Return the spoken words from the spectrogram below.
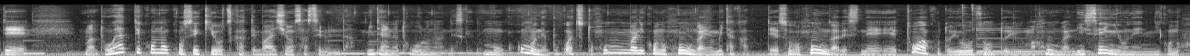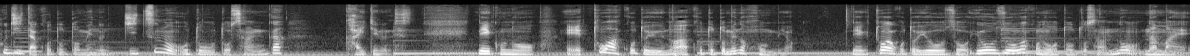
で、まあ、どうやってこの戸籍を使って売春をさせるんだみたいなところなんですけどもここもね僕はちょっとほんまにこの本が読みたかってその本がですね「十和子と洋蔵」という、まあ、本が2004年にこの藤田琴留の実の弟さんが書いてるんです。でこの「十和子」というのは琴留の本名。で十和子と洋蔵洋蔵はこの弟さんの名前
